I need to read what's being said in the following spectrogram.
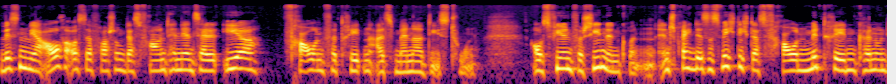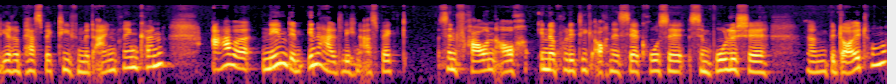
wissen wir auch aus der Forschung, dass Frauen tendenziell eher Frauen vertreten als Männer dies tun. Aus vielen verschiedenen Gründen. Entsprechend ist es wichtig, dass Frauen mitreden können und ihre Perspektiven mit einbringen können. Aber neben dem inhaltlichen Aspekt sind Frauen auch in der Politik auch eine sehr große symbolische ähm, Bedeutung,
